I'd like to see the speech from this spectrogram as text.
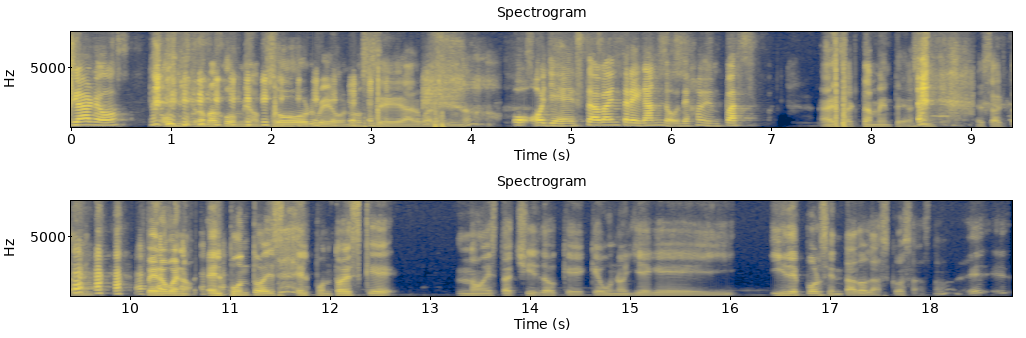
Claro. o mi trabajo me absorbe o no sé, algo así, ¿no? O- oye, estaba entregando, déjame en paz. Ah, Exactamente, así, exactamente. Pero bueno, el punto es, el punto es que no está chido que, que uno llegue y, y dé por sentado las cosas, ¿no? E- e-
